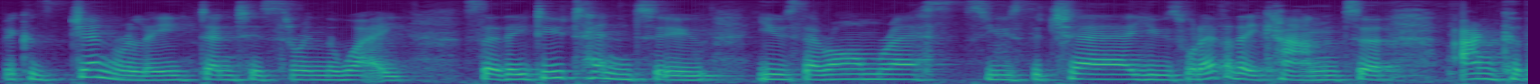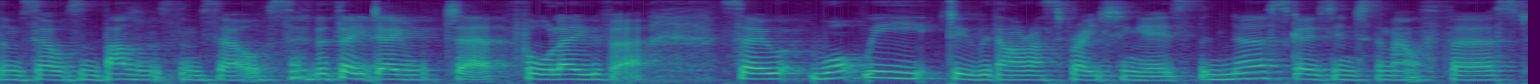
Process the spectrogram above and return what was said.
because generally dentists are in the way. So they do tend to use their armrests, use the chair, use whatever they can to anchor themselves and balance themselves so that they don't uh, fall over. So what we do with our aspirating is the nurse goes into the mouth first.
